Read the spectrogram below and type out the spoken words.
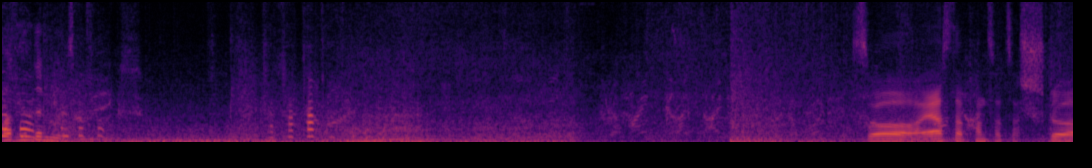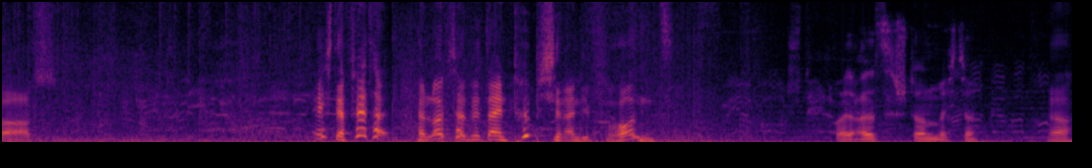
Ah, was hinter mir? So, erster Panzer zerstört. Echt, der fährt halt, er läuft halt mit deinen Püppchen an die Front. Weil er alles zerstören möchte. Ja.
